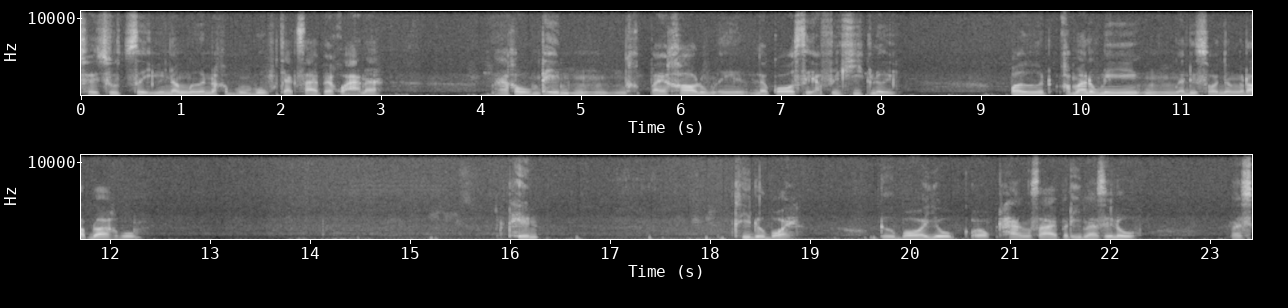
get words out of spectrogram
ใส่ชุดสีน้ำเงินนะครับผมบุกจากซ้ายไปขวานะนะครับผมเทนไปเข้าลูกนี้แล้วก็เสียฟรีคิกเลย เปิดเข้ามาลูกนี้ อืมอดิซอนยังรับได้ครับผม เทน ที่เดอะบอย เดอะบอยโยกออกทางซ้ายไปที่มาเซโล มาเซ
